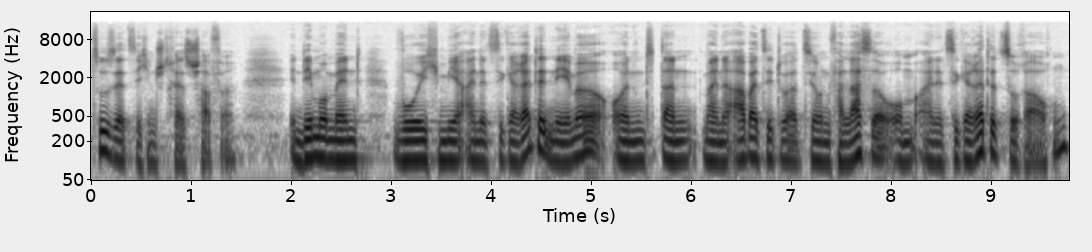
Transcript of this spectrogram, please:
zusätzlichen Stress schaffe in dem Moment, wo ich mir eine Zigarette nehme und dann meine Arbeitssituation verlasse, um eine Zigarette zu rauchen,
